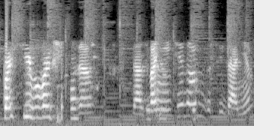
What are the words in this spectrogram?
Спасибо большое. Да, да звоните нам. До свидания.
